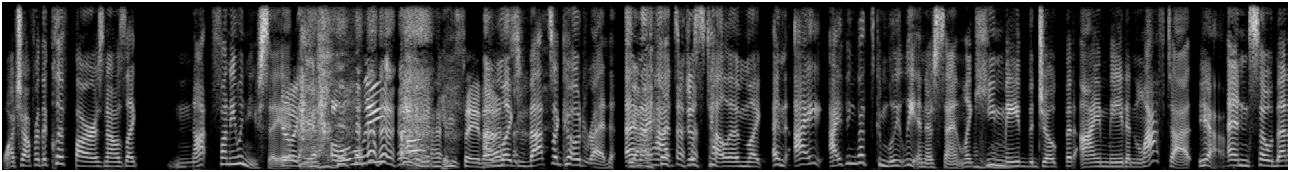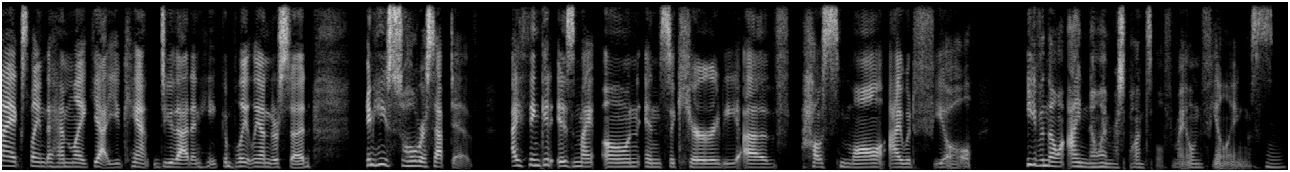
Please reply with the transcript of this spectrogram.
watch out for the Clif Bars. And I was like, not funny when you say You're it. like, "If only I can say that. I'm like, that's a code red. And I had to just tell him, like, and I I think that's completely innocent. Like he Mhm. made the joke that I made and laughed at. Yeah. And so then I explained to him, like, yeah, you can't do that. And he completely understood. And he's so receptive. I think it is my own insecurity of how small I would feel, even though I know I'm responsible for my own feelings. Mhm.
